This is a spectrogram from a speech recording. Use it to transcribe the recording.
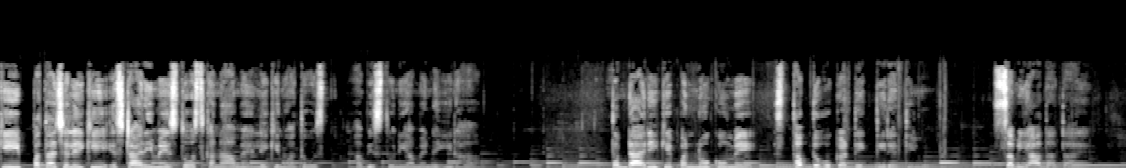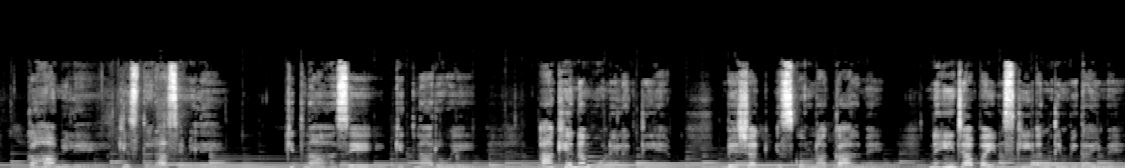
कि पता चले कि इस डायरी में इस दोस्त का नाम है, लेकिन वह दोस्त अब इस दुनिया में नहीं रहा। तब डायरी के पन्नों को मैं स्तब्ध होकर देखती रहती हूँ। सब याद आता है। कहाँ मिले, किस तरह से मिले, कितना हंसे, कितना रोए। आँखें नम होने लगती हैं। बेशक इस कोरोना काल में नहीं जा पाई उसकी अंतिम विदाई में।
